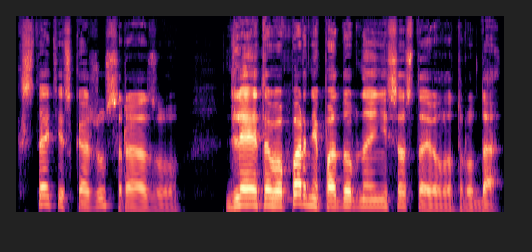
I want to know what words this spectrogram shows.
Кстати, скажу сразу, для этого парня подобное не составило труда,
